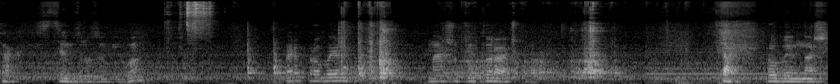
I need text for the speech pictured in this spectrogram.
Так, з цим зрозуміло. Тепер пробуємо нашу півторачку. Так, пробуємо наш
